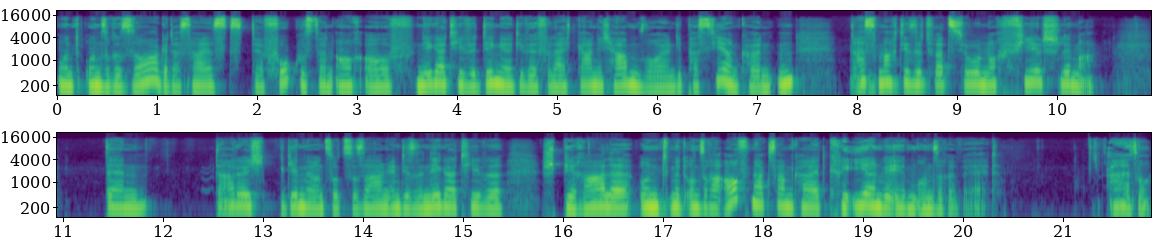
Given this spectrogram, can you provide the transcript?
Und unsere Sorge, das heißt der Fokus dann auch auf negative Dinge, die wir vielleicht gar nicht haben wollen, die passieren könnten, das macht die Situation noch viel schlimmer. Denn dadurch begeben wir uns sozusagen in diese negative Spirale und mit unserer Aufmerksamkeit kreieren wir eben unsere Welt. Also,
